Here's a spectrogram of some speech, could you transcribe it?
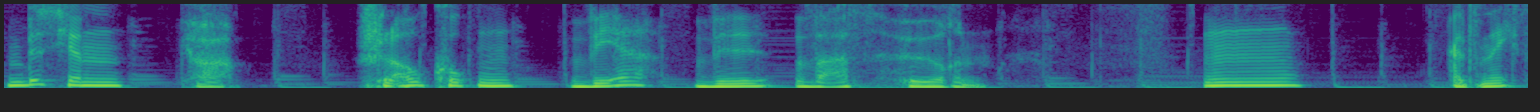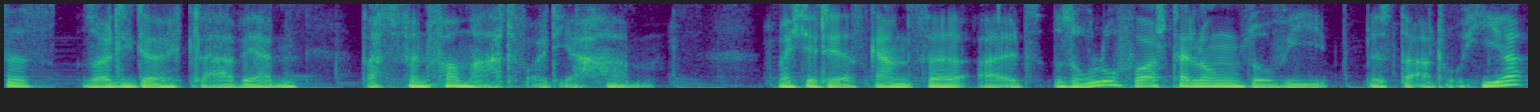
ein bisschen, ja, schlau gucken, wer will was hören. Mm, als nächstes solltet ihr euch klar werden, was für ein Format wollt ihr haben. Möchtet ihr das Ganze als Solo-Vorstellung, so wie bis dato hier,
